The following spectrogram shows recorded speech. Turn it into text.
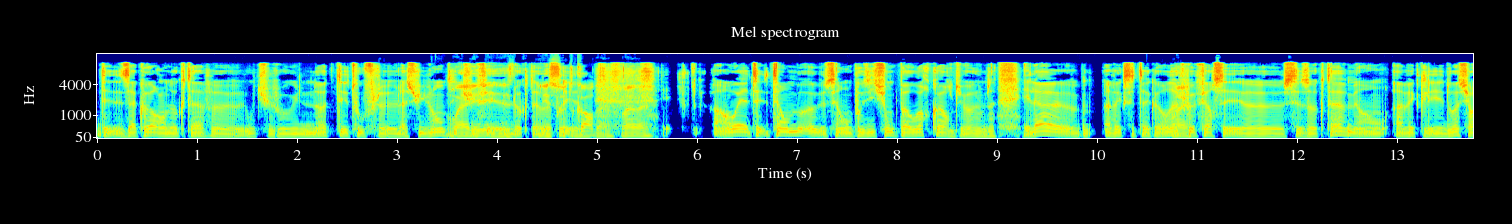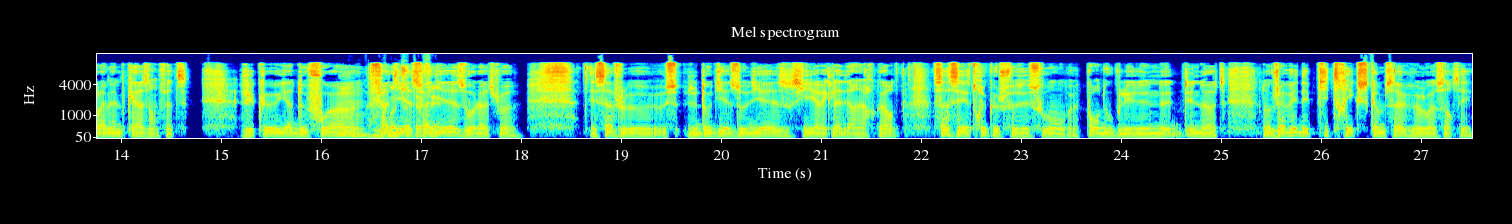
des accords en octave, euh, où tu joues une note, t'étouffes la suivante et tu fais l'octave après. Les de cordes, ouais, ouais. Ah ouais, t'es en, c'est en position de power chord, tu vois, comme ça. Et là, avec cet accord-là, je peux faire ces, ces octaves, mais avec les doigts sur la même case, en fait. Vu qu'il y a deux fois mmh, fa dièse, fa dièse, voilà, tu vois. Et ça, je le, do dièse, do dièse aussi, avec la dernière corde. Ça, c'est des trucs que je faisais souvent, ouais, pour doubler des notes. Donc j'avais des petits tricks comme ça que je ressortais.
